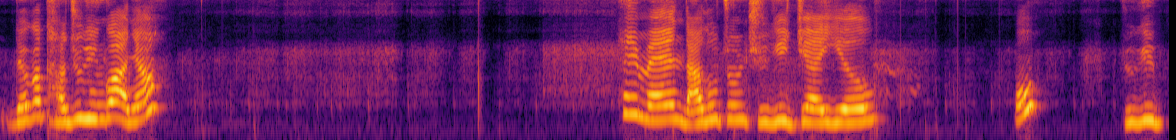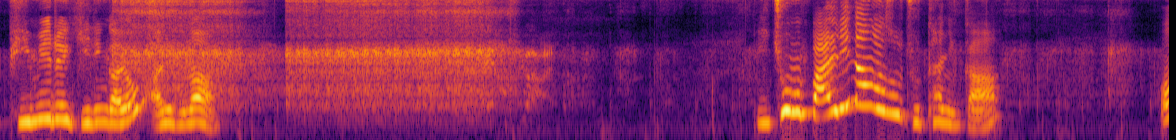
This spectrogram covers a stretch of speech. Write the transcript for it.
내가 다 죽인 거 아니야? 헤이맨, 나도 좀 죽이자요. 어? 여기 비밀의 길인가요? 아니구나. 이 총은 빨리 나가서 좋다니까. 어?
